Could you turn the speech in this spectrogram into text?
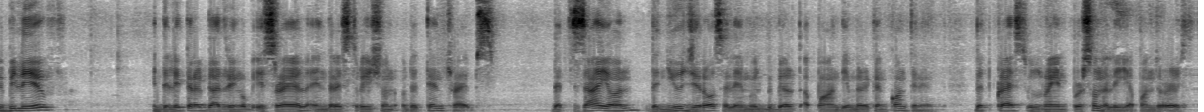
We believe in the literal gathering of Israel and the restoration of the ten tribes. That Zion, the new Jerusalem, will be built upon the American continent. That Christ will reign personally upon the earth.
